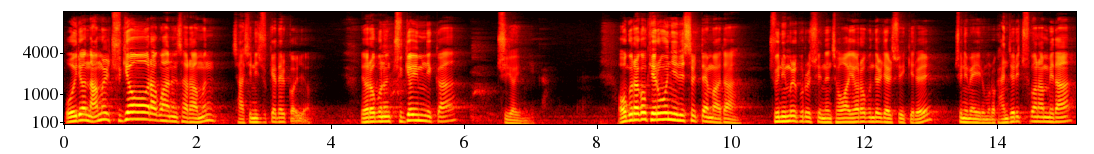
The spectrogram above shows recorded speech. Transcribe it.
오히려 남을 죽여라고 하는 사람은 자신이 죽게 될 걸요. 여러분은 주교입니까? 주여입니까? 억울하고 괴로운 일 있을 때마다 주님을 부를 수 있는 저와 여러분들 될 수 있기를 주님의 이름으로 간절히 축원합니다.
